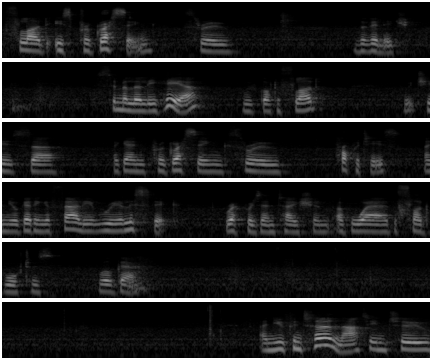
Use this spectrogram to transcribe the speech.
flood is progressing through the village. Similarly here, we've got a flood which is uh, again progressing through properties and you're getting a fairly realistic representation of where the floodwaters will go. And you can turn that into,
